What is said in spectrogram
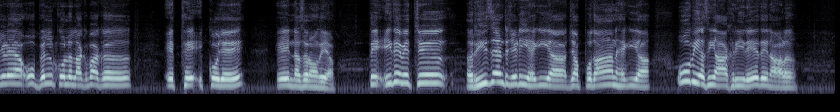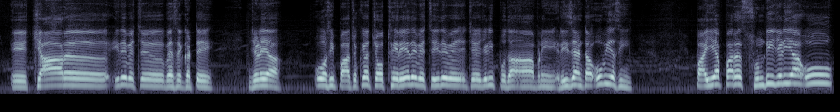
ਜਿਹੜੇ ਆ ਉਹ ਬਿਲਕੁਲ ਲਗਭਗ ਇੱਥੇ ਇੱਕੋ ਜਿਹੇ ਇਹ ਨਜ਼ਰ ਆਉਂਦੇ ਆ। ਤੇ ਇਹਦੇ ਵਿੱਚ ਰੀਜੈਂਟ ਜਿਹੜੀ ਹੈਗੀ ਆ ਜਾਂ ਪੁਦਾਨ ਹੈਗੀ ਆ, ਉਹ ਵੀ ਅਸੀਂ ਆਖਰੀ ਰੇਹ ਦੇ ਨਾਲ ਇਹ ਚਾਰ ਇਹਦੇ ਵਿੱਚ ਵੈਸੇ ਗੱਟੇ ਜਿਹੜੇ ਆ, ਉਹ ਅਸੀਂ ਪਾ ਚੁੱਕੇ ਆ। ਚੌਥੇ ਰੇਹ ਦੇ ਵਿੱਚ ਇਹਦੇ ਵਿੱਚ ਜਿਹੜੀ ਪੁਦਾ ਆਪਣੀ ਰੀਜੈਂਟ ਆ, ਉਹ ਵੀ ਅਸੀਂ ਪਾਈ ਆ। ਪਰ ਸੁੰਡੀ ਜਿਹੜੀ ਆ, ਉਹ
